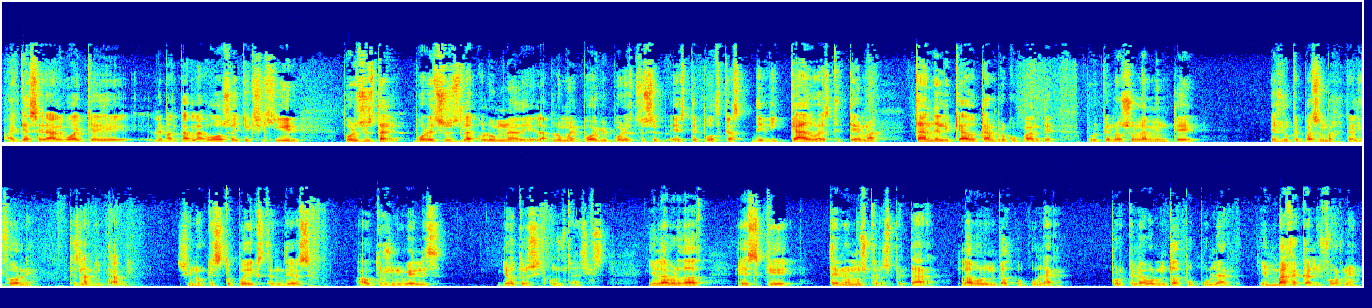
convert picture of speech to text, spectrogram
Hay que hacer algo, hay que levantar la voz, hay que exigir. Por eso, está, por eso es la columna de La Pluma de Pollo y por esto es este podcast dedicado a este tema tan delicado, tan preocupante, porque no solamente es lo que pasa en Baja California, que es lamentable, sino que esto puede extenderse a otros niveles y a otras circunstancias. Y la verdad es que tenemos que respetar la voluntad popular, porque la voluntad popular en Baja California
